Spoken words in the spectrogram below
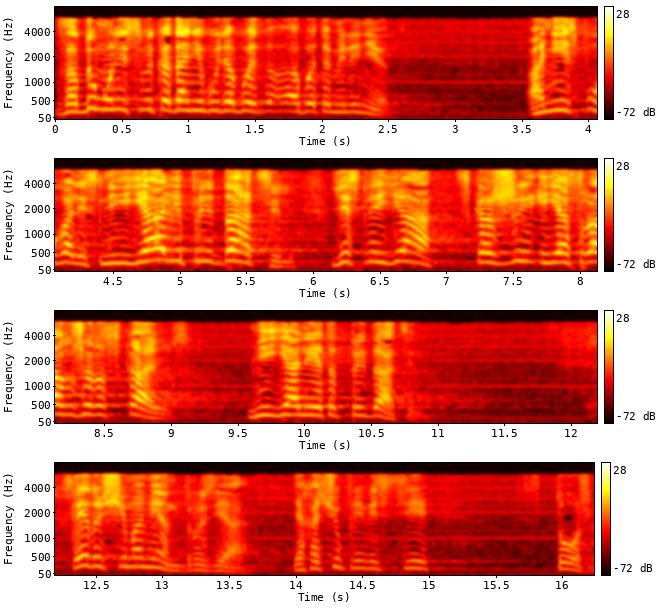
Задумались вы когда-нибудь об этом, или нет? Они испугались, не я ли предатель? Если я, скажи, и я сразу же раскаюсь. Не я ли этот предатель? Следующий момент, друзья, я хочу привести тоже.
